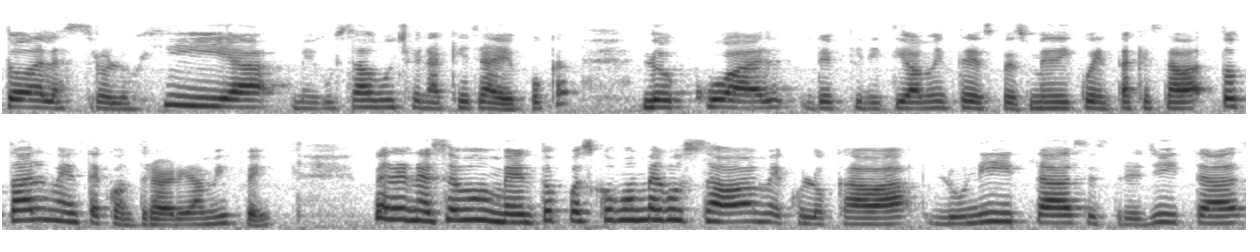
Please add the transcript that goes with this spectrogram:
toda la astrología, me gustaba mucho en aquella época, lo cual definitivamente después me di cuenta que estaba totalmente contrario a mi fe. Pero en ese momento, pues como me gustaba, me colocaba lunitas, estrellitas,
